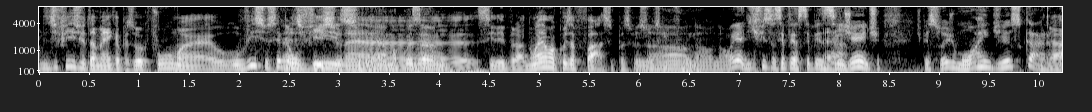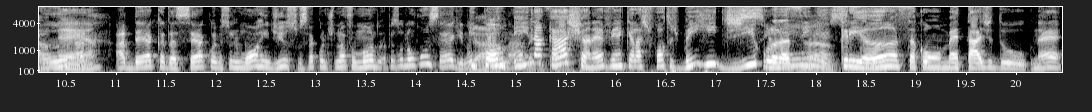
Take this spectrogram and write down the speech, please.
difícil também que a pessoa que fuma. é, O vício sempre É é, um difícil, vício, né? né? Uma coisa- É, Se livrar. Não é uma coisa fácil para as pessoas que Não, fumam. não, não. É difícil você perceber assim, É. gente. As pessoas morrem disso, cara. É. Há, É. há- há décadas, séculos, as pessoas morrem disso. Você vai continuar fumando, a pessoa não consegue. Não E, por- nada e que na caixa, né, vem aquelas fotos bem ridículas, Sim, assim, é. criança com metade do, né,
